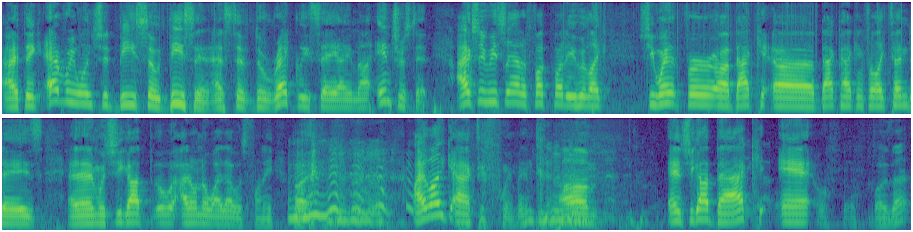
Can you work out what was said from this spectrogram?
And I think everyone should be so decent as to directly say I am not interested. I actually recently had a fuck buddy who like she went for uh, back uh, backpacking for like ten days, and then when she got, I don't know why that was funny, but I like active women. Um, and she got back, and what was that?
